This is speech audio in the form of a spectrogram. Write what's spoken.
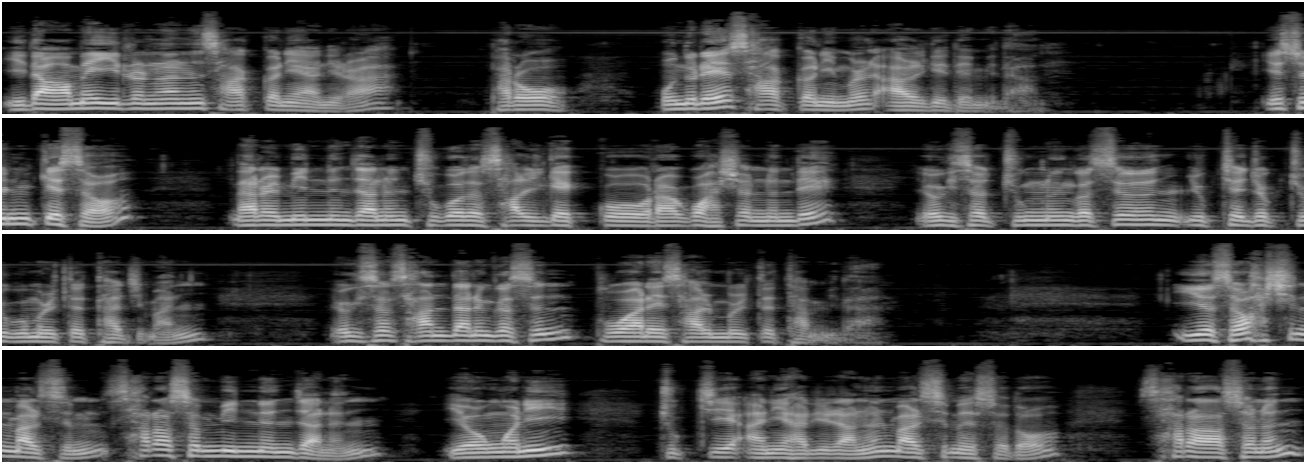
이 다음에 일어나는 사건이 아니라 바로 오늘의 사건임을 알게 됩니다. 예수님께서 나를 믿는 자는 죽어도 살겠고 라고 하셨는데 여기서 죽는 것은 육체적 죽음을 뜻하지만 여기서 산다는 것은 부활의 삶을 뜻합니다. 이어서 하신 말씀 살아서 믿는 자는 영원히 죽지 아니하리라는 말씀에서도 살아서는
